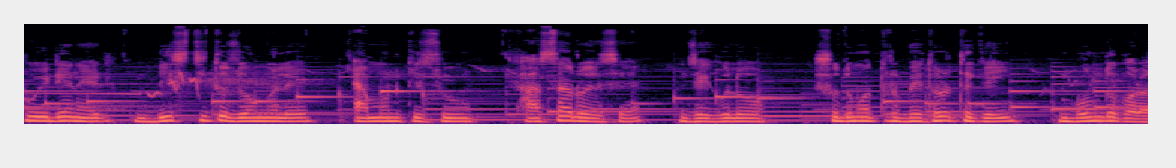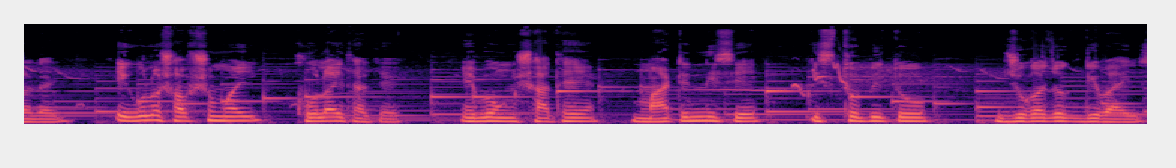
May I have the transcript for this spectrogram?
সুইডেনের বিস্তৃত জঙ্গলে এমন কিছু খাঁচা রয়েছে যেগুলো শুধুমাত্র ভেতর থেকেই বন্ধ করা যায়। এগুলো সবসময় খোলাই থাকে এবং সাথে মাটির নিচে স্থপিত যোগাযোগ ডিভাইস,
